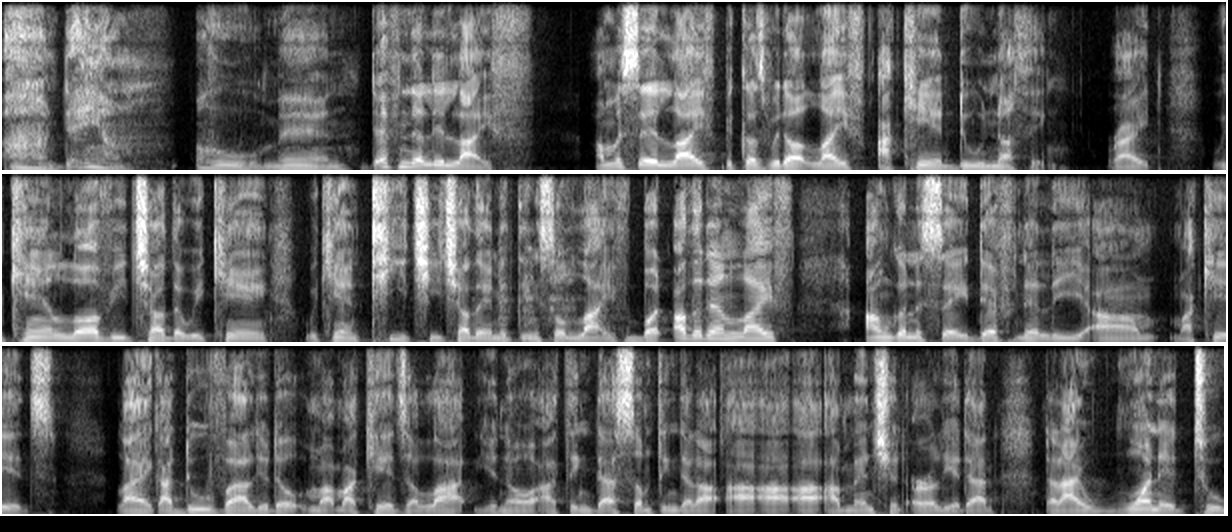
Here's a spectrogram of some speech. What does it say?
Um, damn. Oh man, definitely life. I'm gonna say life because without life, I can't do nothing. Right? We can't love each other. We can't. We can't teach each other anything. So life. But other than life, I'm gonna say definitely um my kids like I do value the, my, my kids a lot. You know, I think that's something that I, I, I, mentioned earlier that that I wanted to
